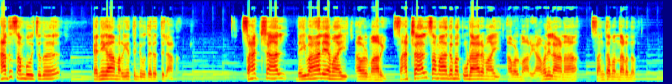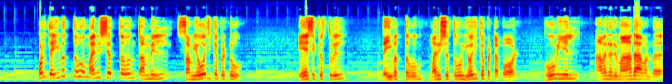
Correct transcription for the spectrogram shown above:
അത് സംഭവിച്ചത് കന്യകാമറിയത്തിന്റെ ഉദരത്തിലാണ്. സാക്ഷാൽ ദൈവാലയമായി അവൾ മാറി. സാക്ഷാൽ സമാഗമ കൂടാരമായി അവൾ മാറി. അവളിലാണ് ആ സംഗമം നടന്നത്. അപ്പോൾ ദൈവത്വവും മനുഷ്യത്വവും തമ്മിൽ സംയോജിക്കപ്പെട്ടു. യേശുക്രിസ്തുവിൽ ദൈവത്വവും മനുഷ്യത്വവും യോജിക്കപ്പെട്ടപ്പോൾ ഭൂമിയിൽ അവനൊരു മാതാവുണ്ട്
